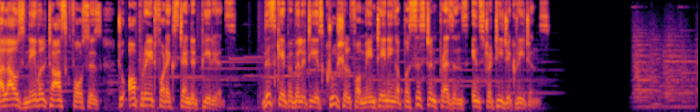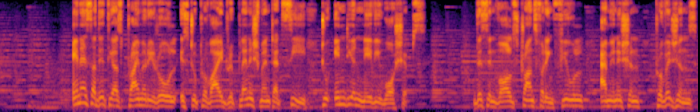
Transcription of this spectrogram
allows naval task forces to operate for extended periods. This capability is crucial for maintaining a persistent presence in strategic regions. NS Aditya's primary role is to provide replenishment at sea to Indian Navy warships. This involves transferring fuel, ammunition, provisions,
